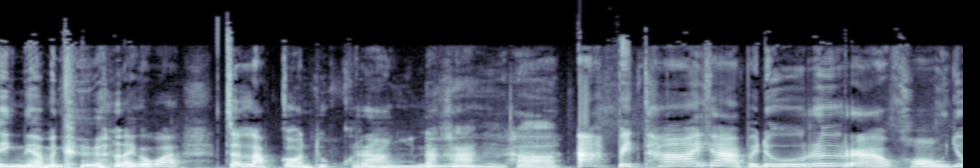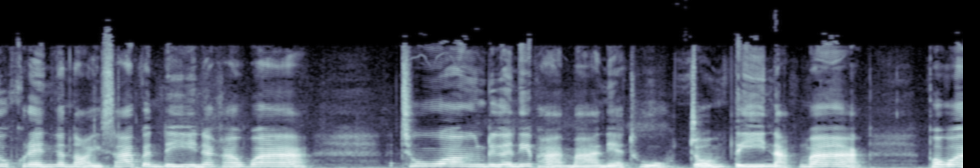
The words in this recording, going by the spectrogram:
จริงเนี่ยมันคืออะไรเพราะว่าจะหลับก่อนทุกครั้งนะคะอืมค่ะอะปิดท้ายค่ะ ไปดูเรื่องราวของยูเครนกันหน่อยทราบกันดีนะคะว่าช่วงเดือนที่ผ่านมาเนี่ยถูกโจมตีหนักมาก เพราะว่า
